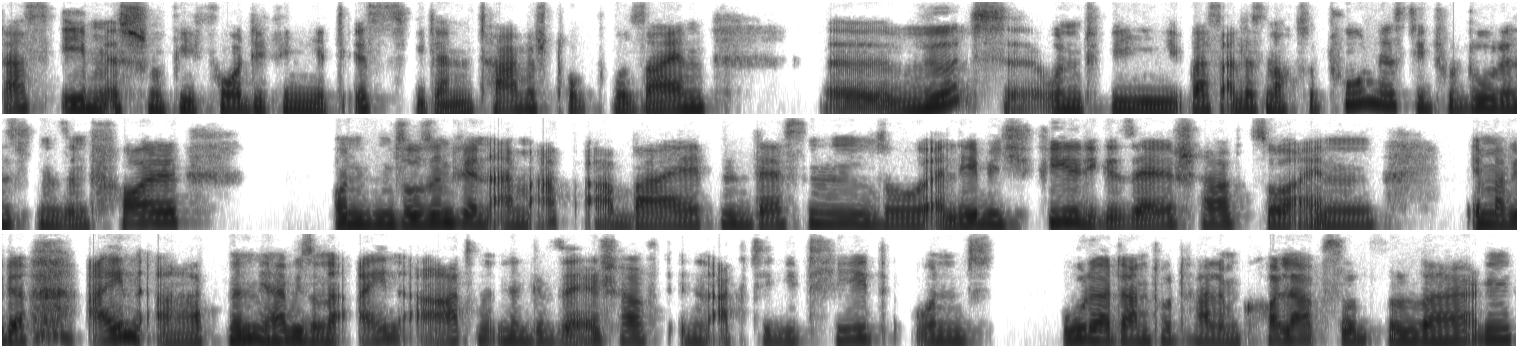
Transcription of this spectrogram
dass eben es schon wie vordefiniert ist, wie deine Tagesstruktur sein äh, wird und wie was alles noch zu tun ist. Die To-Do-Listen sind voll. Und so sind wir in einem Abarbeiten dessen, so erlebe ich viel die Gesellschaft, so ein immer wieder einatmen, ja, wie so eine einatmende Gesellschaft in Aktivität und oder dann total im Kollaps sozusagen.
